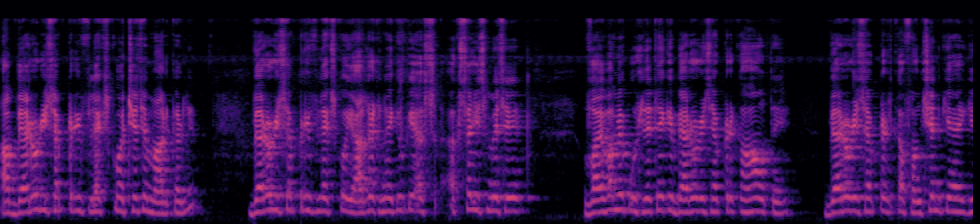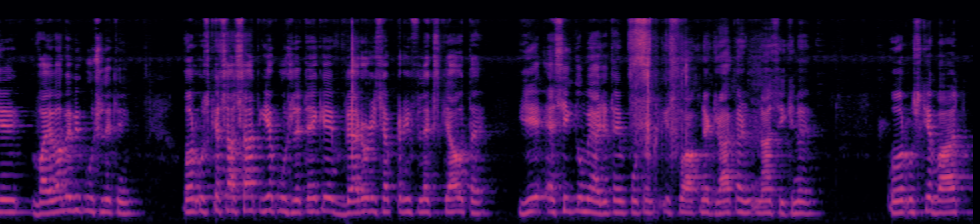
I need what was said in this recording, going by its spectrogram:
आप बैरो रिसेप्टर रिफ्लेक्स को अच्छे से मार्क कर लें। बैरो रिसेप्टर रिफ्लेक्स को याद रखना है क्योंकि अक्सर इसमें से वाइवा में पूछ लेते हैं कि बैरो रिसेप्टर कहाँ होते हैं। बैरो रिसेप्टर का फ़ंक्शन क्या है? ये वाइवा में भी पूछ लेते हैं। और उसके साथ साथ ये पूछ लेते हैं कि बैरो रिसेप्टर रिफ्लेक्स क्या होता है? ये ऐसी क्यों में आ जाता है इंपॉर्टेंट इसको आपने ड्रा करना सीखना है। और उसके बाद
